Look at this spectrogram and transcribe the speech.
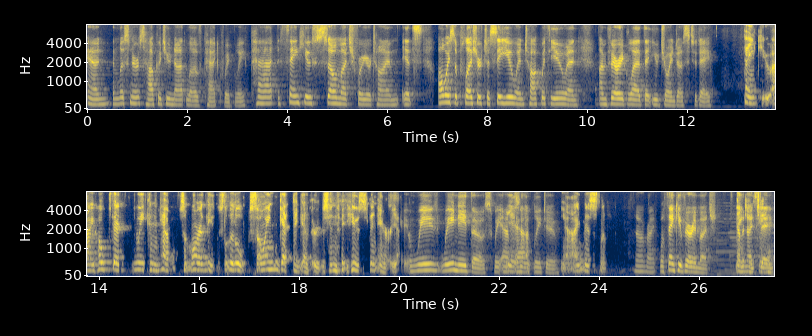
and, and listeners, how could you not love Pat Quigley? Pat, thank you so much for your time. It's always a pleasure to see you and talk with you, and I'm very glad that you joined us today. Thank you. I hope that we can have some more of these little sewing get-togethers in the Houston area. We we need those. We absolutely yeah. do. Yeah, I miss them. All right. Well, thank you very much. Thank have a nice day.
